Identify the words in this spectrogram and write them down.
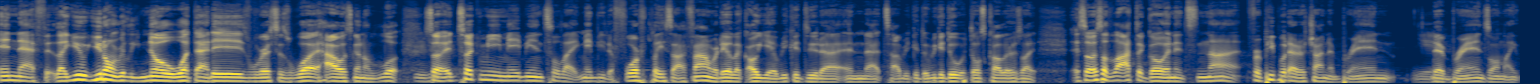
in that like you you don't really know what that is versus what how it's gonna look. So Mhm. it took me maybe until like maybe the fourth place I found where they were like, oh yeah, we could do that, and that's how we could do. We could do it with those colors. Like so, it's a lot to go, and it's not for people that are trying to brand Yeah. their brands on like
